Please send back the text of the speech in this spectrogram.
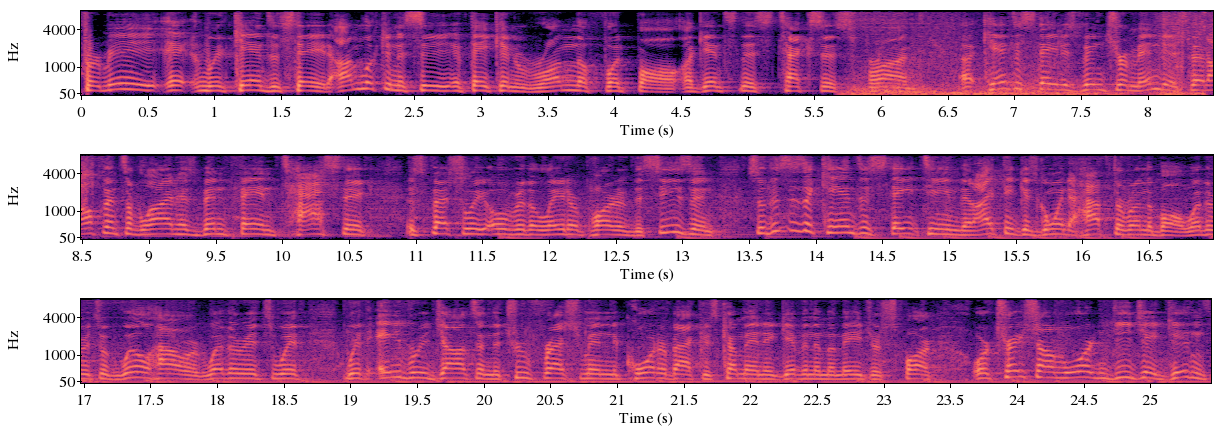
for me, it, with Kansas State, I'm looking to see if they can run the football against this Texas front. Uh, Kansas State has been tremendous. That offensive line has been fantastic, especially over the later part of the season. So this is a Kansas State team that I think is going to have to run the ball, whether it's with Will Howard, whether it's with with Avery Johnson, the true freshman quarterback who's come in and given them a major spark, or Treshaun Ward and DJ Giddens.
